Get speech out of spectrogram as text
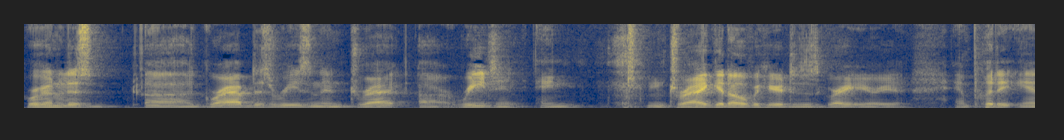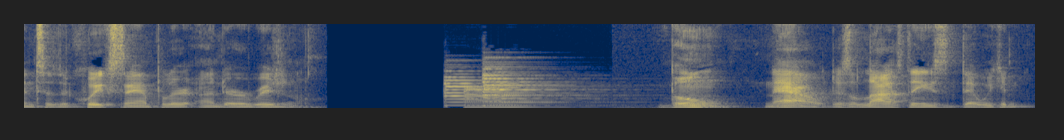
we're going to just uh, grab this region and drag uh, region and drag it over here to this gray area and put it into the quick sampler under original. Boom. Now there's a lot of things that we can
